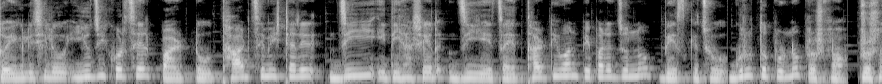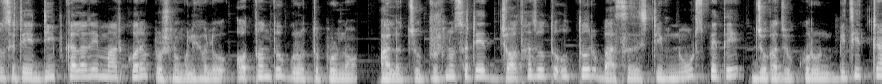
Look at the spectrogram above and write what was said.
তো এগুলি ছিল ইউজি কোর্সের পার্ট টু থার্ড সেমিস্টারের জি ইতিহাসের জিএচআই থার্টি ওয়ান পেপারের জন্য বেশ কিছু গুরুত্বপূর্ণ প্রশ্ন। প্রশ্ন সেটে ডিপ কালারে মার্ক করা প্রশ্নগুলি হলো অত্যন্ত গুরুত্বপূর্ণ। আলোচ্য প্রশ্ন সেটে যথাযথ উত্তর বা সাজেস্টিভ নোটস পেতে যোগাযোগ করুন বিচিত্রা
